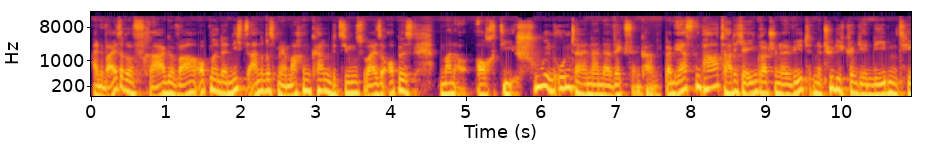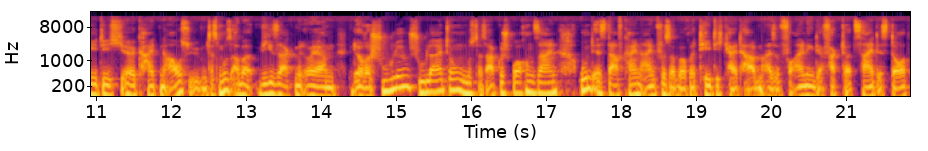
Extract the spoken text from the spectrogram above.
Eine weitere Frage war, ob man da nichts anderes mehr machen kann, beziehungsweise ob es man auch die Schulen untereinander wechseln kann. Beim ersten Part hatte ich ja eben gerade schon erwähnt, natürlich könnt ihr Nebentätigkeiten ausüben. Das muss aber, wie gesagt, mit eurem, mit eurer Schule, Schulleitung muss das abgesprochen sein und es darf keinen Einfluss auf eure Tätigkeit haben. Also vor allen Dingen der Faktor Zeit ist dort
